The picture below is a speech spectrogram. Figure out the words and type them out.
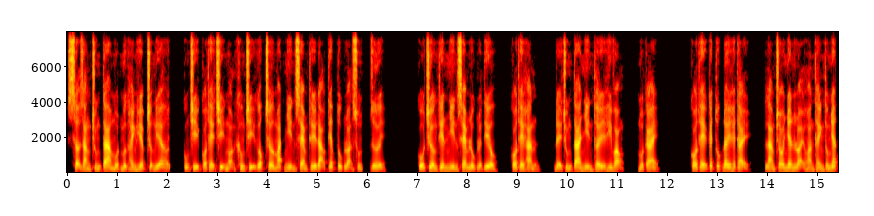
sợ rằng chúng ta một mực hành hiệp trượng nghĩa, cũng chỉ có thể trị ngọn không trị gốc trơ mắt nhìn xem thế đạo tiếp tục loạn xuống dưới. Cố trường thiên nhìn xem lục luyện tiêu, có thể hắn, để chúng ta nhìn thấy hy vọng, một cái. Có thể kết thúc đây hết thảy, làm cho nhân loại hoàn thành thống nhất,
